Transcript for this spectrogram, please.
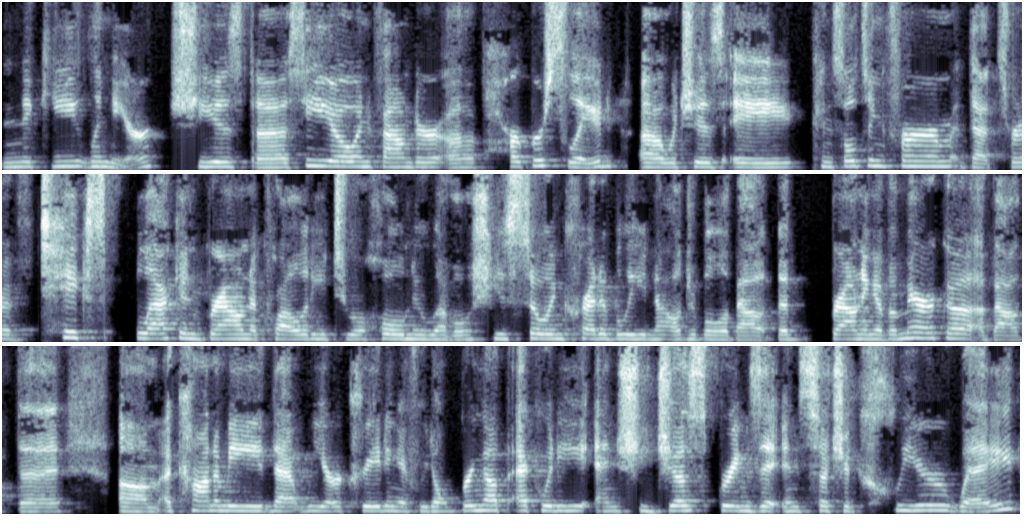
Nikki Lanier. She is the CEO and founder of Harper Slade, uh, which is a consulting firm that sort of takes black and brown equality to a whole new level. She's so incredibly knowledgeable about the browning of America, about the um, economy that we are creating if we don't bring up equity. And she just brings it in such a clear way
